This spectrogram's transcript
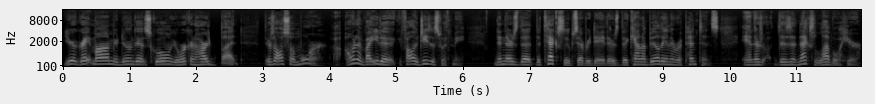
you're a great mom, you're doing good at school, you're working hard, but there's also more. I, want to invite you to follow Jesus with me. Then there's the the text loops every day. There's the accountability and the repentance. And there's there's a next level here.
